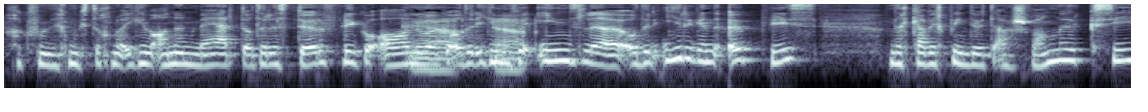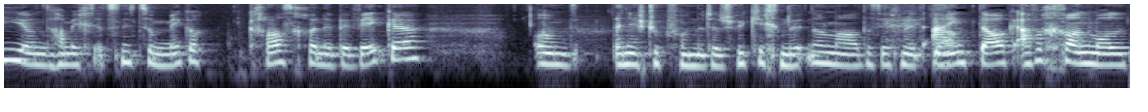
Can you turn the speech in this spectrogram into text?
Ich habe gefunden, ich muss doch noch irgendwo an einen Markt oder ein Dörfli anschauen Ja, oder irgendwo ja. Inseln oder irgendetwas. Und ich glaube, ich bin dort auch schwanger und habe mich jetzt nicht so mega krass können bewegen Und dann hast du gefunden, das ist wirklich nicht normal, dass ich nicht einen Tag einfach kann mal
